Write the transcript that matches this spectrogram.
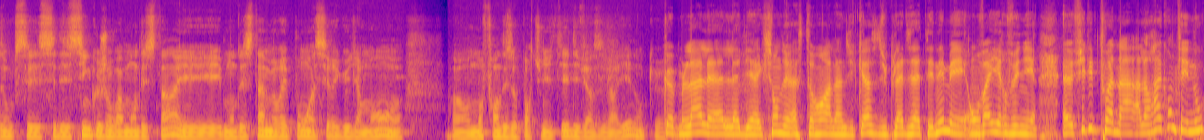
donc, c'est des signes que j'envoie à mon destin. Et, mon destin me répond assez régulièrement en m'offrant des opportunités diverses et variées. Donc, euh, Comme là, la, direction du restaurant Alain Ducasse du Plaza Athénée, mais on va y revenir. Euh, Philippe Toinard, alors racontez-nous,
